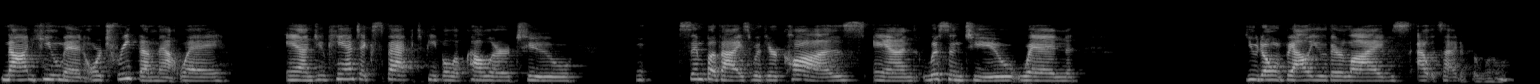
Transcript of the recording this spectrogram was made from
non human or treat them that way. And you can't expect people of color to sympathize with your cause and listen to you when you don't value their lives outside of the womb.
